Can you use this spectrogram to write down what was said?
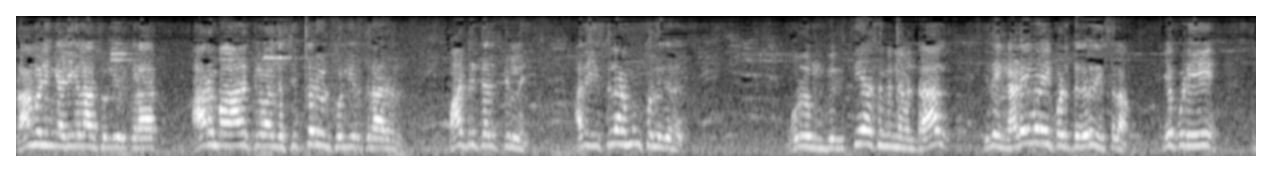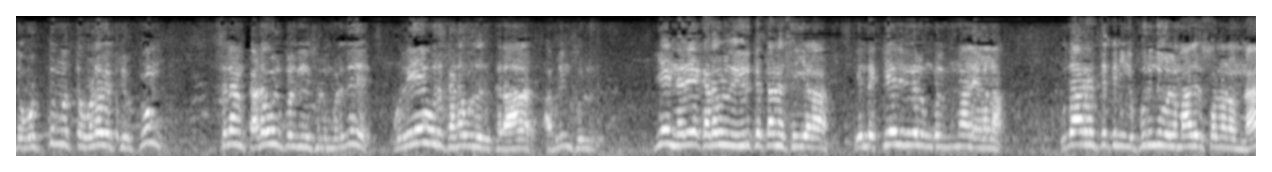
ராமலிங்க அடிகளார் சொல்லியிருக்கிறார் ஆரம்ப காலத்தில் வாழ்ந்த சித்தர்கள் சொல்லியிருக்கிறார்கள். மாற்று கருத்தில்லை அது இஸ்லாமும் சொல்லுகிறது. ஒரு வித்தியாசம் என்னவென்றால் இதை நடைமுறைப்படுத்துகிறது இஸ்லாம். எப்படி? இந்த ஒட்டுமொத்த உலகத்திற்கும் இஸ்லாம் கடவுள் கொள்கையை சொல்லும் பொழுது ஒரே ஒரு கடவுள் இருக்கிறார் அப்படின்னு சொல்லுது. ஏன் நிறைய கடவுள்கள் இருக்கத்தானே செய்யலாம் என்ற கேள்விகள் உங்கள் முன்னால் எழலாம். உதாரணத்துக்கு நீங்க புரிந்து கொள்ள மாதிரி சொல்லணும்னா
